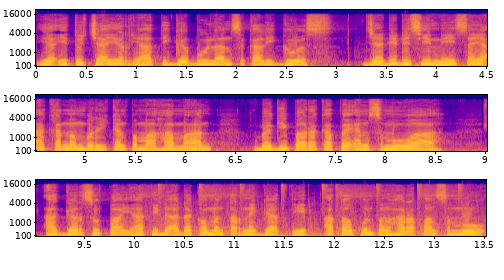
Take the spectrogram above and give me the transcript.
yaitu cairnya tiga bulan sekaligus. Jadi di sini saya akan memberikan pemahaman bagi para KPM semua agar supaya tidak ada komentar negatif ataupun pengharapan semu.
